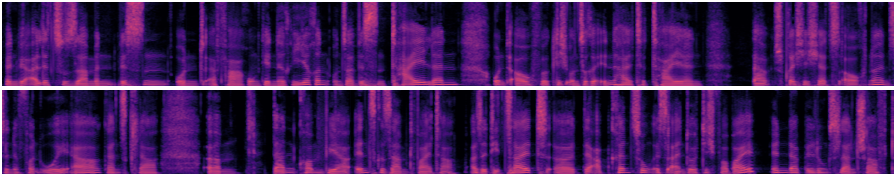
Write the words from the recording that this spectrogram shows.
wenn wir alle zusammen Wissen und Erfahrung generieren, unser Wissen teilen und auch wirklich unsere Inhalte teilen, da spreche ich jetzt auch ne, im Sinne von OER ganz klar, ähm, dann kommen wir insgesamt weiter. Also die Zeit äh, der Abgrenzung ist eindeutig vorbei in der Bildungslandschaft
